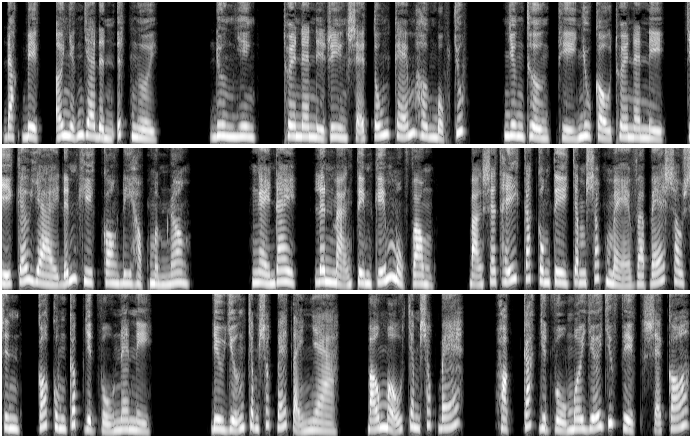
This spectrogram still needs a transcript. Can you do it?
đặc biệt ở những gia đình ít người. Đương nhiên, thuê nanny riêng sẽ tốn kém hơn một chút, nhưng thường thì nhu cầu thuê nanny chỉ kéo dài đến khi con đi học mầm non. Ngày nay, lên mạng tìm kiếm một vòng, bạn sẽ thấy các công ty chăm sóc mẹ và bé sau sinh có cung cấp dịch vụ nanny. Điều dưỡng chăm sóc bé tại nhà, bảo mẫu chăm sóc bé hoặc các dịch vụ môi giới giúp việc sẽ có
